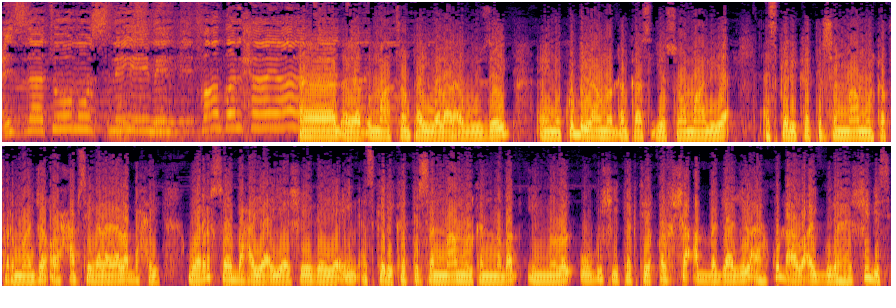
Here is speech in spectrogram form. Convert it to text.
عزة مسلم خاض الحياة. aad ayaad u mahadsantahay walaal abuu zayd aynu ku bilowno dhankaas askari ka tirsan maamulka farmaajo oo xabsiga lagala baxay. Warar soo baxaya ayaa sheegaya in askari ka tirsan maamulka nabad iyo nolol uu bishii tagtay qof shacab bajaajil ah ku dhaawacay gudaha shibis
